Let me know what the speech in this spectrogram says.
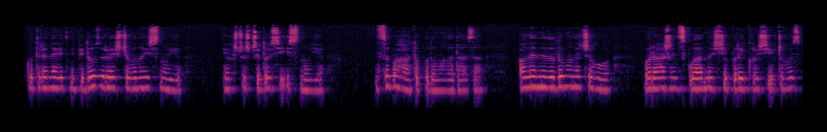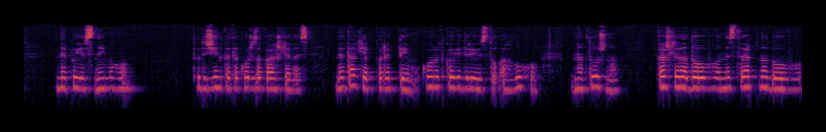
котре навіть не підозрює, що воно існує, якщо ще досі існує. Забагато, подумала Даза, але не додумала чого вражень, складнощів, прикрощів, чогось непояснимого. Тут жінка також закашлялась, не так, як перед тим, коротко відривисто, а глухо, натужно. Кашляла довго, нестерпно довго.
